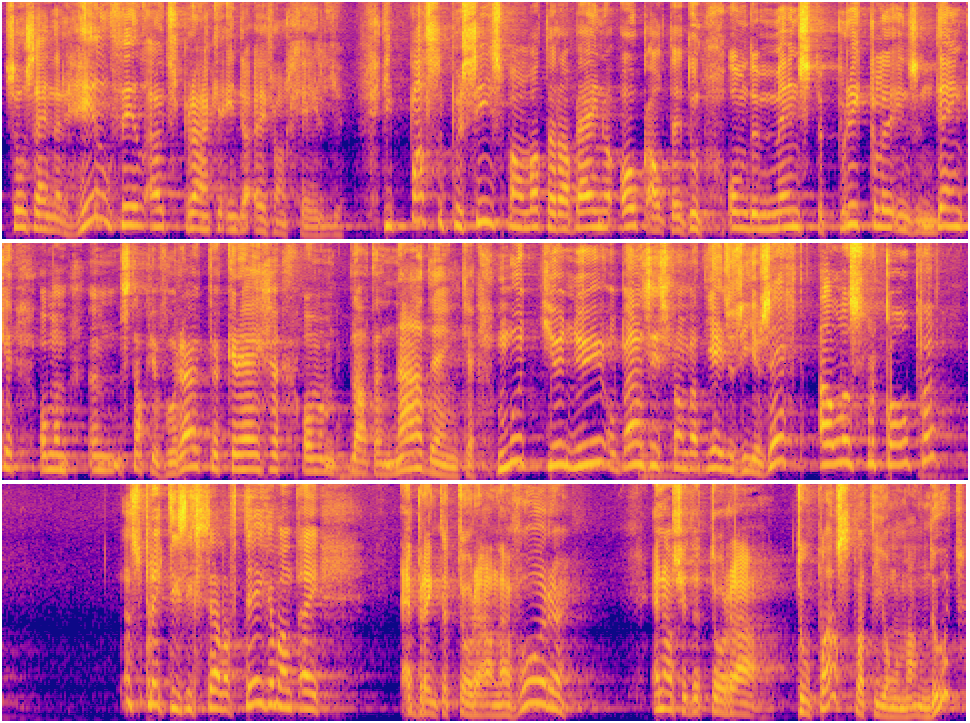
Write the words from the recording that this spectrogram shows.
zo zijn er heel veel uitspraken in de evangelie. Die passen precies van wat de rabbijnen ook altijd doen. Om de mens te prikkelen in zijn denken. Om hem een stapje vooruit te krijgen. Om hem te laten nadenken. Moet je nu op basis van wat Jezus hier zegt alles verkopen? Dan spreekt hij zichzelf tegen, want hij, hij brengt de Torah naar voren. En als je de Torah toepast, wat die jonge man doet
